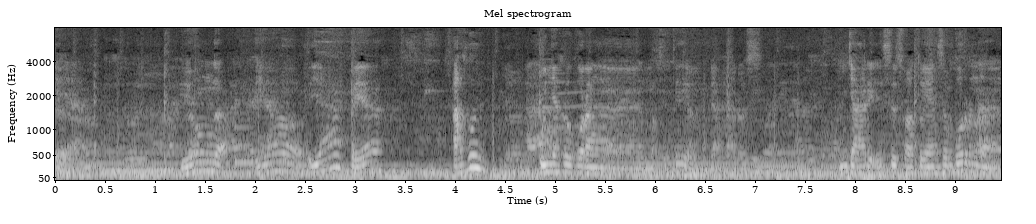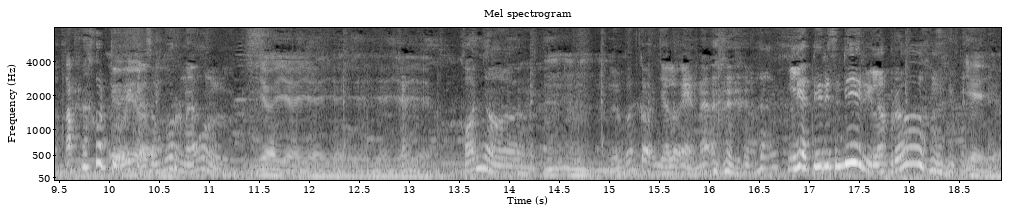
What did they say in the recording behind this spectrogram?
Iya. Hmm. yo enggak ya ya apa ya? Aku punya kekurangan. Maksudnya ya enggak harus mencari sesuatu yang sempurna. Karena aku dewe iya. gak sempurna lho. Iya iya iya iya iya iya iya konyol. Mm-mm. Lu kan kok jaluk enak? Lihat diri sendiri lah bro. Iya iya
